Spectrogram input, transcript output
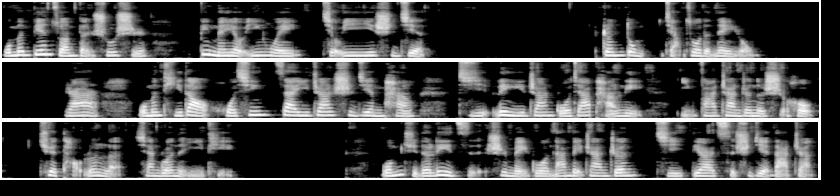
我们编纂本书时，并没有因为九一一事件更动讲座的内容。然而，我们提到火星在一张事件盘及另一张国家盘里引发战争的时候，却讨论了相关的议题。我们举的例子是美国南北战争及第二次世界大战，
